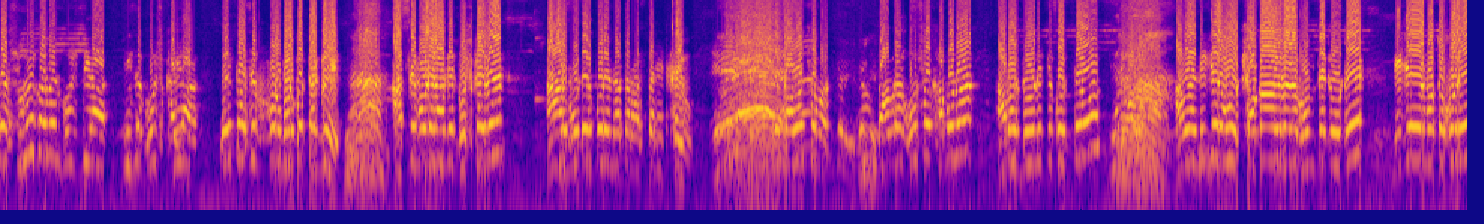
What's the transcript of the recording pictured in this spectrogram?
কাজ শুরুই করবেন ঘুষ দিয়া নিজে ঘুষ খাইয়া ওই কাছে কোনো বরকত থাকবে? আপনি ভোটের আগে ঘুষ খাইবেন আর ভোটের পরে নেতা রাস্তা ইট খাইব। সমান সমান। আমরা ঘুষও খাব না আবার দুর্নীতি করতেও আমরা নিজের ভোট সকালবেলা ঘুম থেকে উঠে নিজের মতো করে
